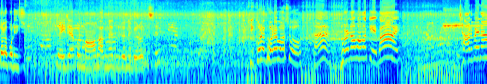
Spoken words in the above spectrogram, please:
চলো পরে দিচ্ছি। তো এই যে এখন মামা ভাগনা দুজনে বেরোচ্ছে। ঠিক করে ধরে বসো হ্যাঁ? ধরে নাও মামাকে বাই ছাড়বে না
